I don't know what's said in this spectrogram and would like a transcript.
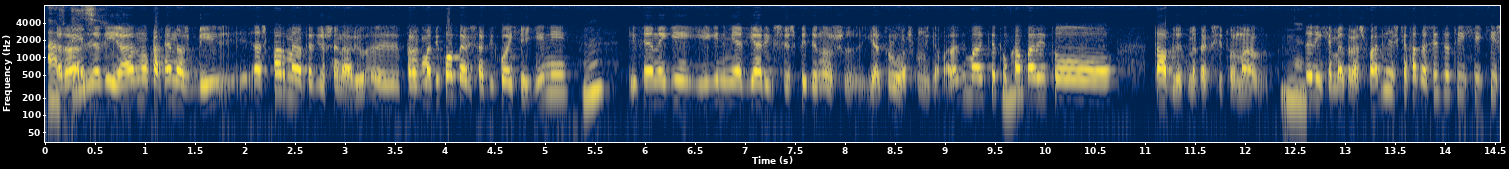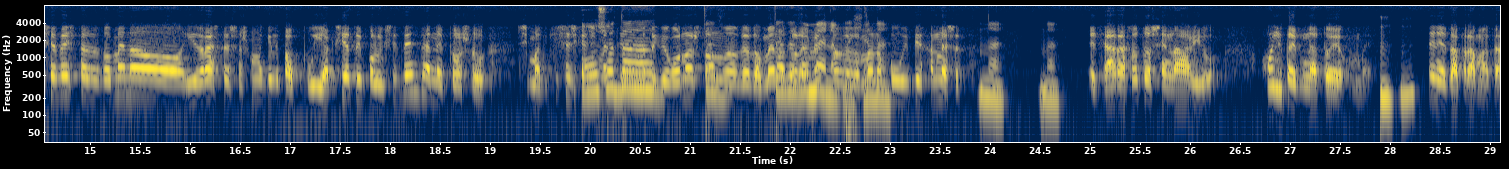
Αυτές... Δηλαδή, αν ο καθένας μπει, ας πάρουμε ένα τέτοιο σενάριο. Ε, πραγματικό περιστατικό είχε γίνει. Mm. Είχε, είχε γίνει μια διάρρηξη σε σπίτι ενός γιατρού, ας πούμε, για παράδειγμα, και του mm. είχαν πάρει το τάμπλετ μεταξύ των άλλων. Ναι. Δεν είχε μέτρα ασφαλείας και φανταστείτε ότι είχε εκεί σε ευαίσθητα δεδομένα οι δράστες, ας πούμε, κλπ. Που η αξία του υπολογιστή δεν ήταν τόσο σημαντική σε σχέση με, τα... με το γεγονός των δεδομένων, των ευαίσθητων δεδομένων που υπήρχαν μέσα. Ναι, ναι. Έτσι, άρα αυτό το σενάριο Όλοι πρέπει να το εχουμε Δεν είναι τα πράγματα.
